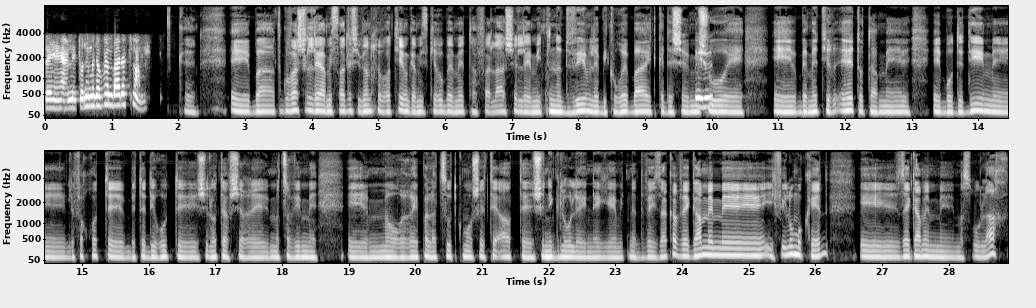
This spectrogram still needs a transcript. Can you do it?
והנתונים מדברים בעד עצמם. כן. אה, בתגובה של המשרד לשוויון חברתי הם גם הזכירו באמת הפעלה של מתנדבים לביקורי בית, כדי שמישהו mm-hmm. באמת יראה את אותם בודדים, לפחות בתדירות שלא תאפשר מצבים מעוררי פלצות, כמו שתיארת, שנגלו לעיני מתנדבי זק"א, וגם הם הפעילו מוקד, זה גם הם מסרו לך.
